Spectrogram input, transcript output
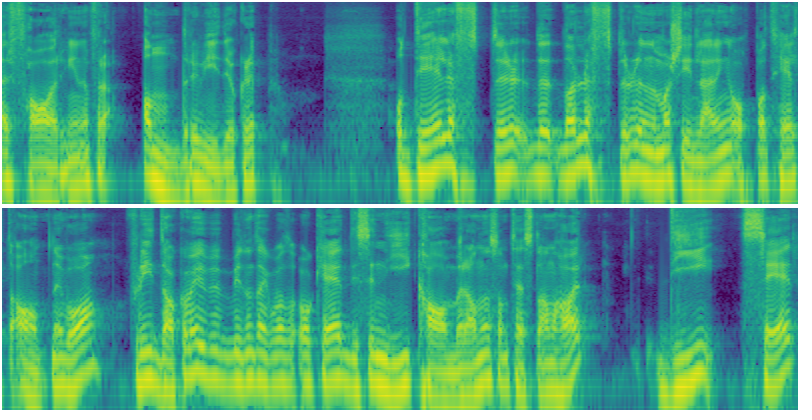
erfaringene fra andre videoklipp. Og løfter, Da løfter du denne maskinlæringen opp på et helt annet nivå. Fordi Da kan vi begynne å tenke på at ok, disse ni kameraene som Teslaen har, de ser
